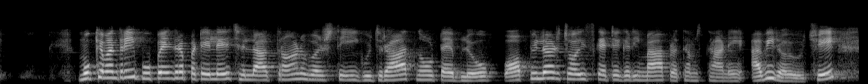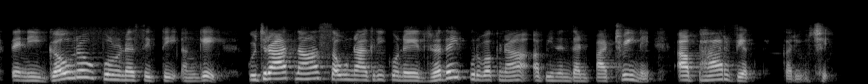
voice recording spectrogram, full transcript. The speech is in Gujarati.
મુખ્યમંત્રી ભૂપેન્દ્ર પટેલે છેલ્લા ત્રણ વર્ષથી ગુજરાતનો ટેબ્લો પોપ્યુલર ચોઇસ કેટેગરીમાં પ્રથમ સ્થાને આવી રહ્યો છે. તેની ગૌરવપૂર્ણ સિદ્ધિ અંગે ગુજરાતના સૌ નાગરિકોને હૃદયપૂર્વકના અભિનંદન પાઠવીને આભાર વ્યક્ત કર્યો છે.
